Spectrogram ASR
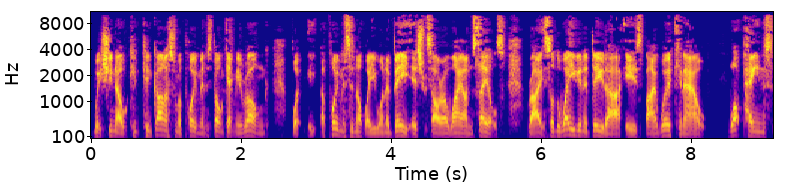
which, you know, can, can garner some appointments. Don't get me wrong, but appointments is not where you want to be. It's ROI on sales, right? So the way you're going to do that is by working out what pains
